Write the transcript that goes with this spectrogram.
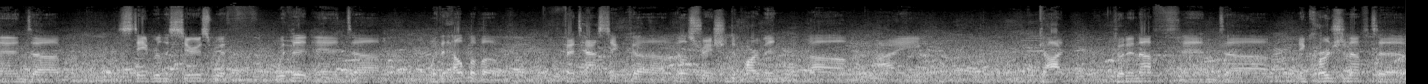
and uh, stayed really serious with with it, and uh, with the help of a fantastic uh, illustration department, um, I got good enough and uh, encouraged enough to,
